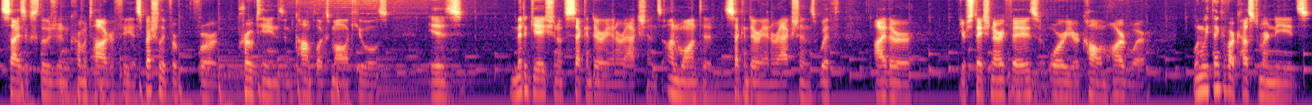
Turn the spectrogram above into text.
size exclusion chromatography, especially for, for proteins and complex molecules, is mitigation of secondary interactions, unwanted secondary interactions with either your stationary phase or your column hardware. When we think of our customer needs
